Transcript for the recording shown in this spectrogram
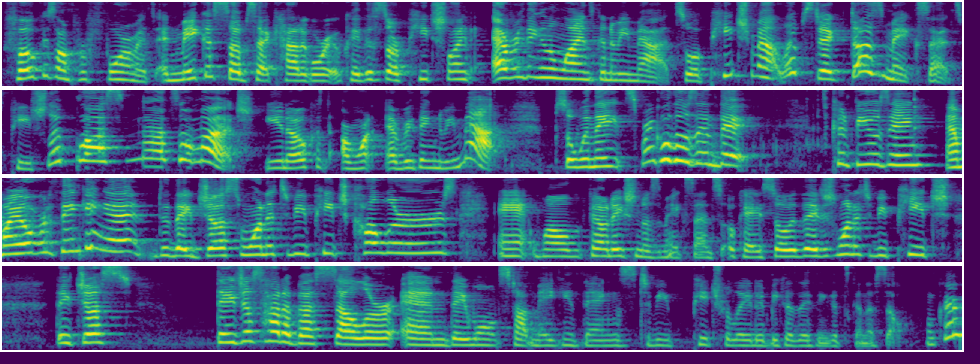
focus on performance and make a subset category. Okay, this is our peach line. Everything in the line is going to be matte. So a peach matte lipstick does make sense. Peach lip gloss, not so much, you know, because I want everything to be matte. So when they sprinkle those in, they, it's confusing. Am I overthinking it? Do they just want it to be peach colors? And well, foundation doesn't make sense. Okay, so they just want it to be peach. They just they just had a bestseller and they won't stop making things to be peach related because they think it's gonna sell, okay?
